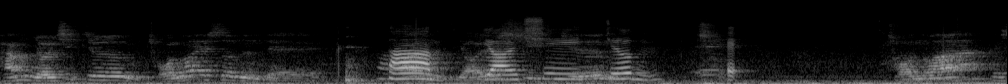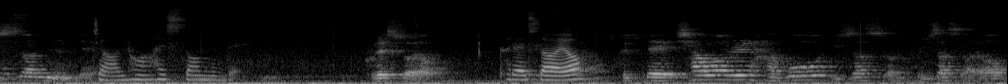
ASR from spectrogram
밤 10시쯤 전화했었는데 밤 10시쯤 10시쯤 전화했었는데 전화했었는데 그랬어요. 그랬어요. 그때 샤워를 하고 있었어, 있었어요.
